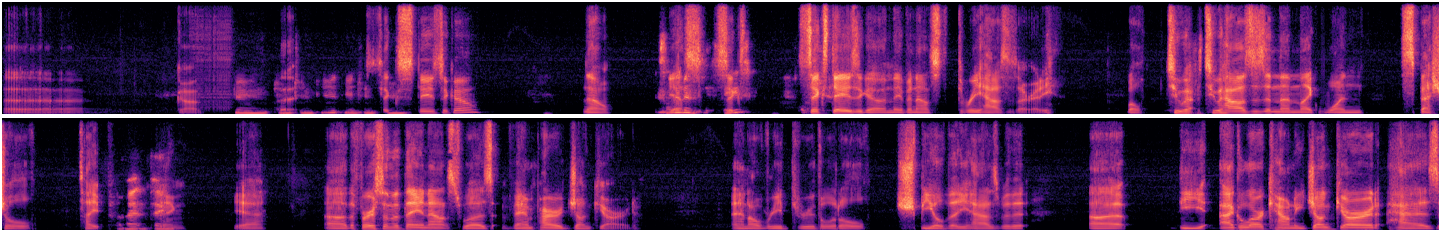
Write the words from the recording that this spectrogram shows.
Uh, God, six days ago? No, It's yes, six six- days? six days ago, and they've announced three houses already. Well, two two houses and then like one special type event thing. thing. Yeah. Uh, the first one that they announced was Vampire Junkyard, and I'll read through the little spiel that he has with it. Uh, the Aguilar County Junkyard has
